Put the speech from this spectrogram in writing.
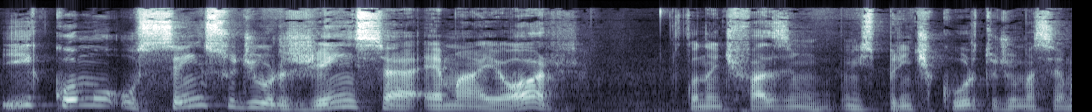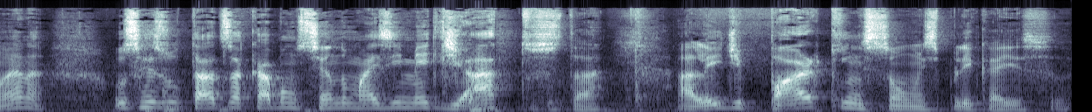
E como o senso de urgência é maior, quando a gente faz um, um, sprint curto de uma semana, os resultados acabam sendo mais imediatos, tá? A lei de Parkinson explica isso.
